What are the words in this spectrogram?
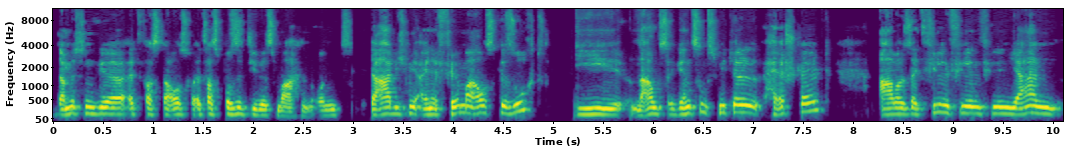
da müssen wir etwas daraus, etwas Positives machen. Und da habe ich mir eine Firma ausgesucht, die Nahrungsergänzungsmittel herstellt, aber seit vielen, vielen, vielen Jahren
